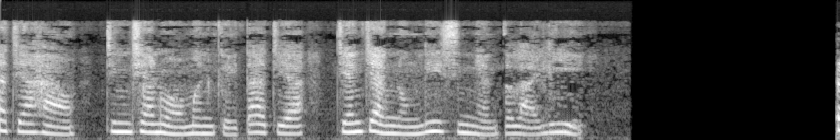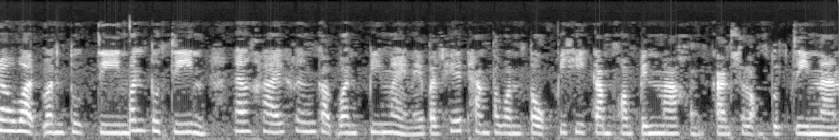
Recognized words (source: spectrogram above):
大家好，今天我们给大家讲讲农历新年的来历。 ประวัติวันตรุษจีน วันตรุษจีนนั้นคล้ายคลึงกับวันปีใหม่ในประเทศทางตะวันตก พิธีกรรมความเป็นมาของการฉลองตรุษจีนนั้น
